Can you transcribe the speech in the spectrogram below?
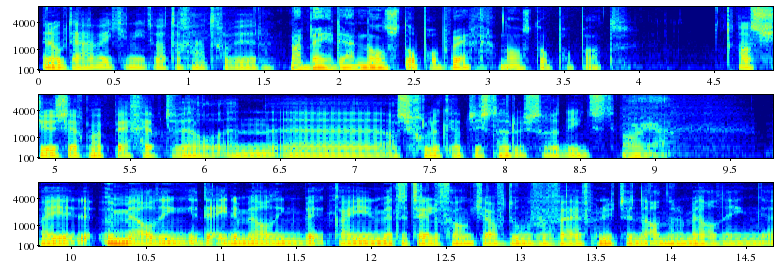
En ook daar weet je niet wat er gaat gebeuren. Maar ben je daar non-stop op weg, non-stop op pad? Als je zeg maar pech hebt wel. En eh, als je geluk hebt is het een rustige dienst. Oh ja. Maar je, een melding, de ene melding kan je met een telefoontje afdoen voor vijf minuten. En de andere melding eh,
